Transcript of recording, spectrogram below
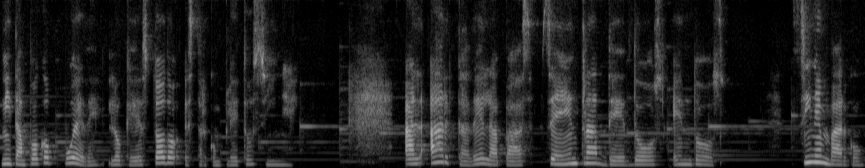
ni tampoco puede lo que es todo estar completo sin Él. Al arca de la paz se entra de dos en dos. Sin embargo,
